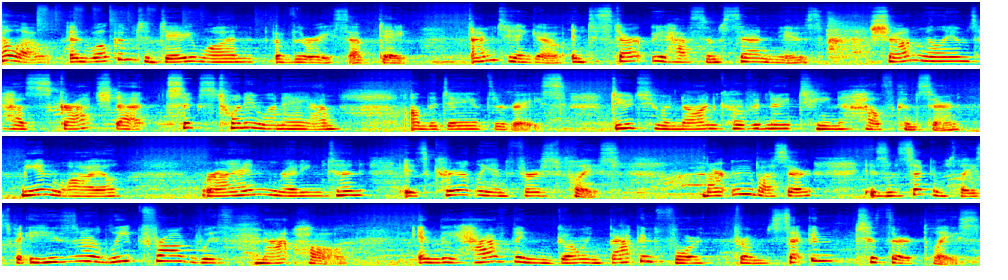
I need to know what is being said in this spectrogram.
Hello, and welcome to day one of the race update. I'm Tango, and to start, we have some sad news. Sean Williams has scratched at 6:21 a.m. on the day of the race due to a non-COVID-19 health concern. Meanwhile, Ryan Redington is currently in first place. Martin Buser is in second place, but he's in a leapfrog with Matt Hall, and they have been going back and forth from second to third place.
